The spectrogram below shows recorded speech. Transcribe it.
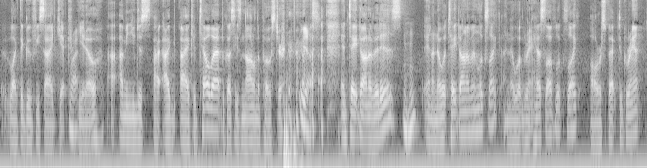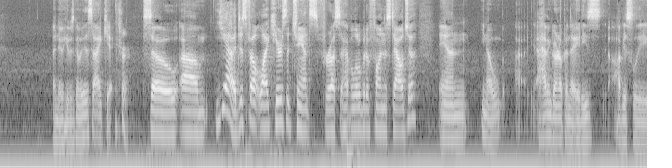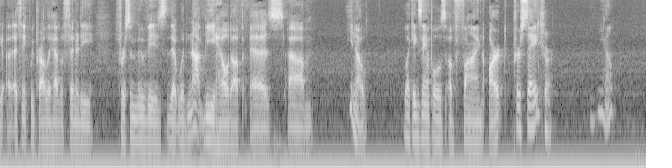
like the goofy sidekick. Right. You know, I, I mean, you just I, I I could tell that because he's not on the poster. Yes. and Tate Donovan is, Mhm. and I know what Tate Donovan looks like. I know what Grant Heslov looks like. All respect to Grant. I knew he was going to be the sidekick. Sure. So um, yeah, it just felt like here's a chance for us to have a little bit of fun nostalgia, and you know, having grown up in the '80s, obviously, I think we probably have affinity for some movies that would not be held up as, um, you know, like examples of fine art per se. Sure. You know,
